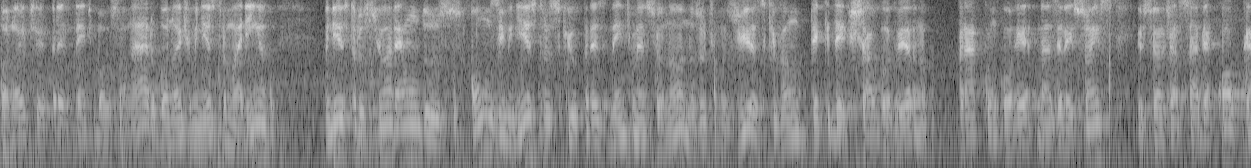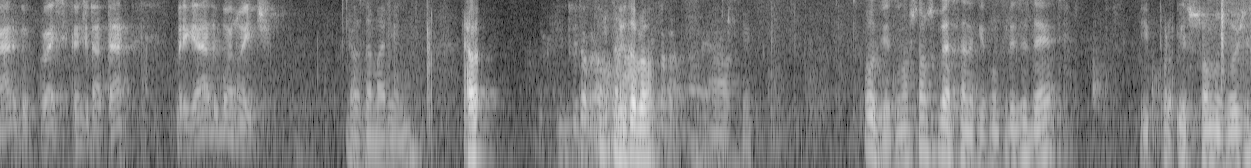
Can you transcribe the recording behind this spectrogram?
Boa noite, presidente Bolsonaro. Boa noite, ministro Marinho. Ministro, o senhor é um dos 11 ministros que o presidente mencionou nos últimos dias que vão ter que deixar o governo para concorrer nas eleições. E o senhor já sabe a qual cargo vai se candidatar? Obrigado, boa noite. Elza Maria. El... Vitor Brown. Vitor Brown. Ô, Vitor, nós estamos conversando aqui com o presidente e, e somos hoje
